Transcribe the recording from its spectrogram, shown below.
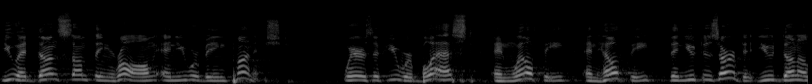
You had done something wrong and you were being punished. Whereas if you were blessed and wealthy and healthy, then you deserved it. You'd done a,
